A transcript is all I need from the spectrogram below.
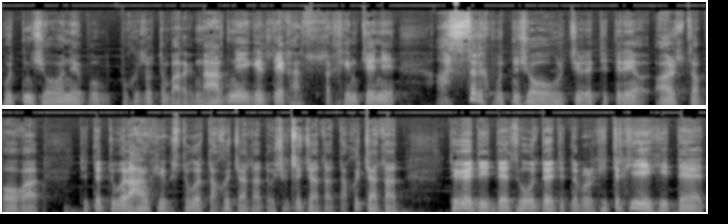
бүдэн шувууны бүхэл бүтэн бараг нарны гэрлийг харлах хэмжээний асар их бүдэн шувуу хурж ирээд тэдний ойролцоо буугаад тэд нар зүгээр анх их зүгээр зохиж алаад өшиглэж алаад зохиж алаад тэгээд идээ сүүлдээ тэд нар бүр хитрхи хидээд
